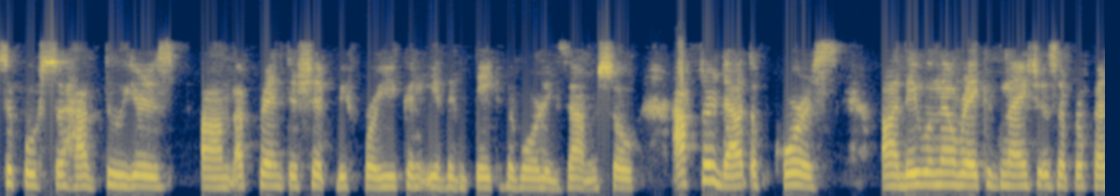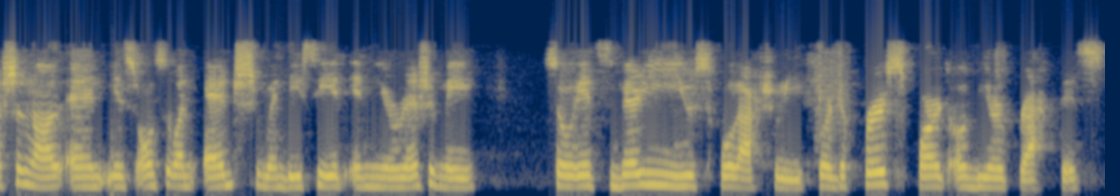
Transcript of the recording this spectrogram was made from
supposed to have two years um, apprenticeship before you can even take the board exam. So after that of course uh, they will now recognize you as a professional and it's also an edge when they see it in your resume. So it's very useful actually for the first part of your practice.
